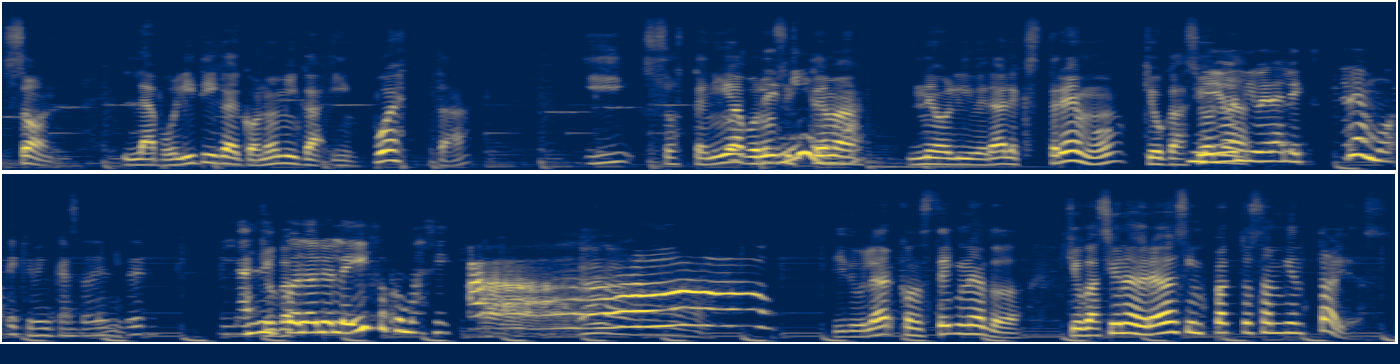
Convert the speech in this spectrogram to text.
son la política económica impuesta y sostenida por un sistema neoliberal extremo que ocasiona... Neoliberal extremo, es que me encanta. Así cuando lo leí fue como así... ¡ah! Titular, consigna, todo. Que ocasiona graves impactos ambientales.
